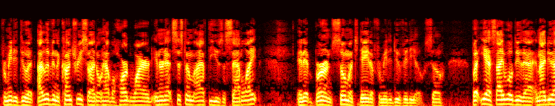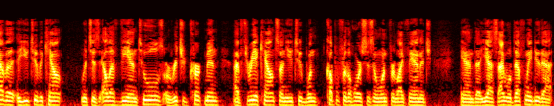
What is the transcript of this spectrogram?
for me to do it. I live in the country, so I don't have a hardwired internet system. I have to use a satellite, and it burns so much data for me to do video. So, but yes, I will do that. And I do have a, a YouTube account which is LFVN Tools or Richard Kirkman. I have three accounts on YouTube, one couple for the horses and one for LifeVantage. And uh, yes, I will definitely do that.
